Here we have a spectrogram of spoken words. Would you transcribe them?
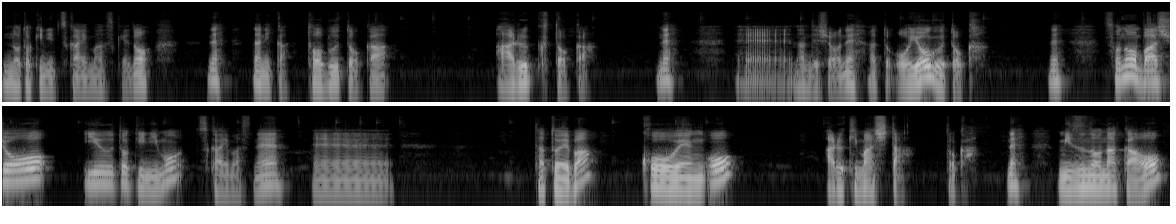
の時に使いますけど、ね。何か飛ぶとか、歩くとか、ね。えー、なんでしょうね。あと、泳ぐとか、ね。その場所を言う時にも使いますね。えー、例えば、公園を歩きましたとか、ね。水の中を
